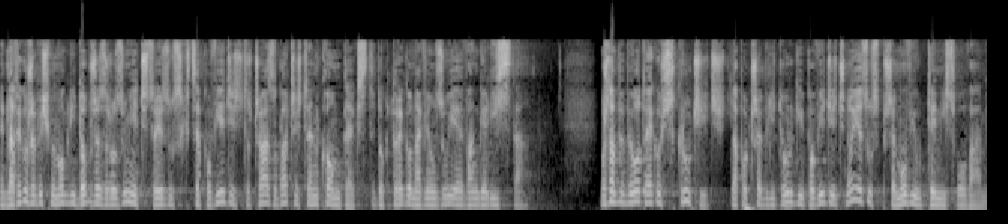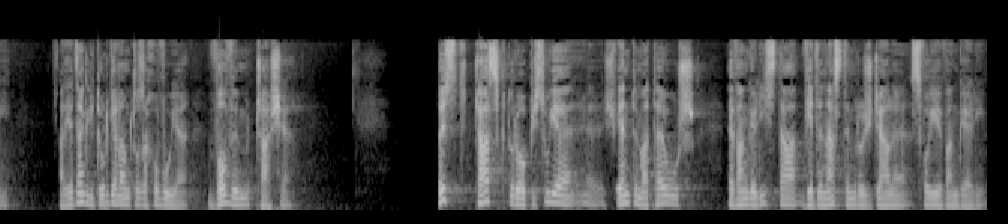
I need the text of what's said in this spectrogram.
Dlatego, żebyśmy mogli dobrze zrozumieć, co Jezus chce powiedzieć, to trzeba zobaczyć ten kontekst, do którego nawiązuje ewangelista. Można by było to jakoś skrócić dla potrzeb liturgii i powiedzieć, no Jezus przemówił tymi słowami. Ale jednak liturgia nam to zachowuje w owym czasie. To jest czas, który opisuje e, święty Mateusz, ewangelista w jedenastym rozdziale swojej Ewangelii.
